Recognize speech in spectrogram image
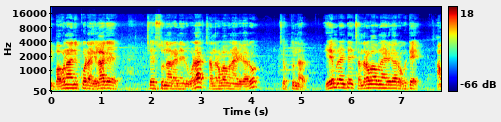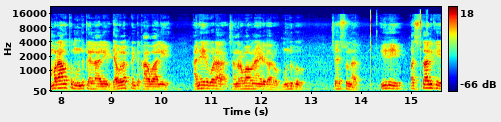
ఈ భవనానికి కూడా ఇలాగే చేస్తున్నారనేది కూడా చంద్రబాబు నాయుడు గారు చెప్తున్నారు. ఏమిటంటే చంద్రబాబు నాయుడు గారు ఒకటే అమరావతి ముందుకెళ్ళాలి డెవలప్మెంట్ కావాలి అనేది కూడా చంద్రబాబు నాయుడు గారు ముందుకు చేస్తున్నారు. ఇది ప్రస్తుతానికి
